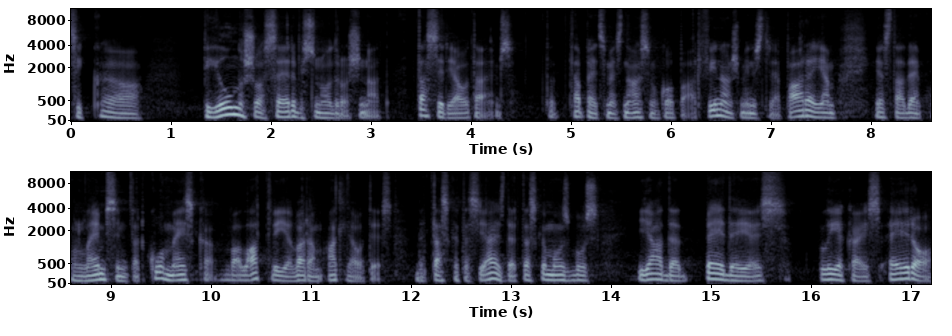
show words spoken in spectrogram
cik uh, pilnu šo servisu nodrošināt, tas ir jautājums. Tāpēc mēs nāksim kopā ar Finanšu ministrijā, pārējām iestādēm un lemsim, tad, ko mēs kā Latvija varam atļauties. Bet tas, ka tas jāizdara, tas, ka mums būs jādara pēdējais liekais eiro,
